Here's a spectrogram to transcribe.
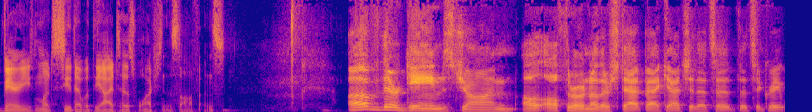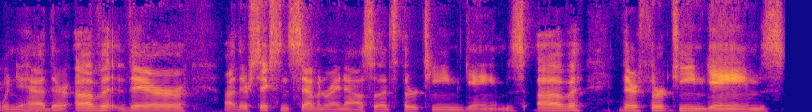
very much see that with the eye test watching this offense Of their games, John, I'll, I'll throw another stat back at you. That's a that's a great one you had there. Of their uh, they're six and seven right now, so that's thirteen games. Of their thirteen games,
